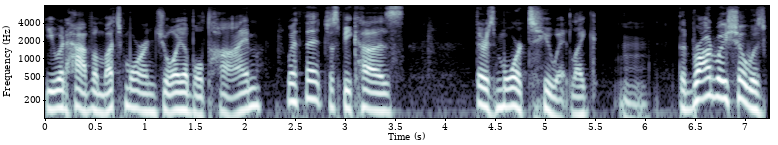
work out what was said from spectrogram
you would have a much more enjoyable time with it, just because there's more to it. Like mm. the Broadway show was.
